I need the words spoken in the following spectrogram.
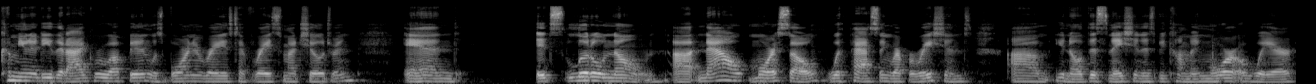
community that I grew up in, was born and raised, have raised my children. And it's little known. Uh, now, more so with passing reparations, um, you know, this nation is becoming more aware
